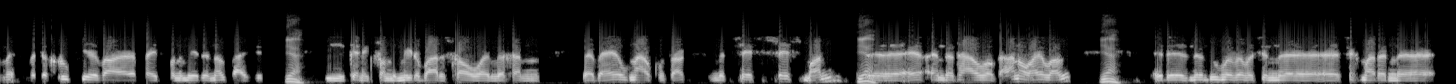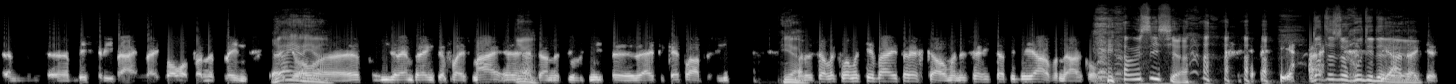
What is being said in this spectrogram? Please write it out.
met, met een groepje waar Peter van der dan ook bij zit. Ja. Die ken ik van de middelbare school. En we, gaan, we hebben heel nauw contact met zes, zes man. Ja. En dat houden we ook aan al heel lang. ja, dan doen we wel eens een, eh, zeg maar een, eh, een eh, mystery wijn. Weet je wel, van het blind. Ja, ja, ja. eh, iedereen brengt een fles Ja. dan natuurlijk niet eh, de etiket laten zien. Maar ja. dan zal ik wel een keer bij je terechtkomen. En dan zeg ik dat hij bij jou vandaan komt. ja, precies ja. ja, Dat is een goed idee. ja, dat je.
